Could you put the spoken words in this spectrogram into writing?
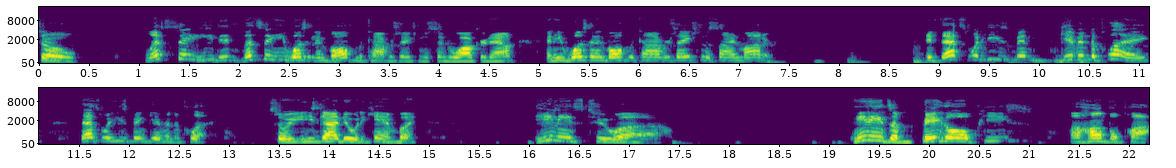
So, let's say he didn't. Let's say he wasn't involved in the conversation to send Walker down and he wasn't involved in the conversation to sign Motter. If that's what he's been given to play, that's what he's been given to play. So he's got to do what he can, but he needs to. uh He needs a big old piece, a humble pie.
